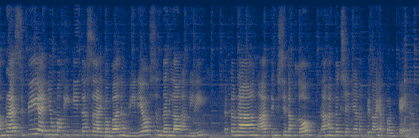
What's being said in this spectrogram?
Ang recipe ay inyong makikita sa ibaba ng video. Sundan lang ang link. Ito na ang ating sinaklob na handog sa inyo ng Pinoy Pagkainan.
